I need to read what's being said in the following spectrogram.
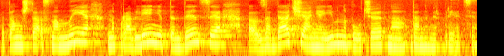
потому что основные направления, тенденции, э, задачи, они именно получают на данном мероприятии.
